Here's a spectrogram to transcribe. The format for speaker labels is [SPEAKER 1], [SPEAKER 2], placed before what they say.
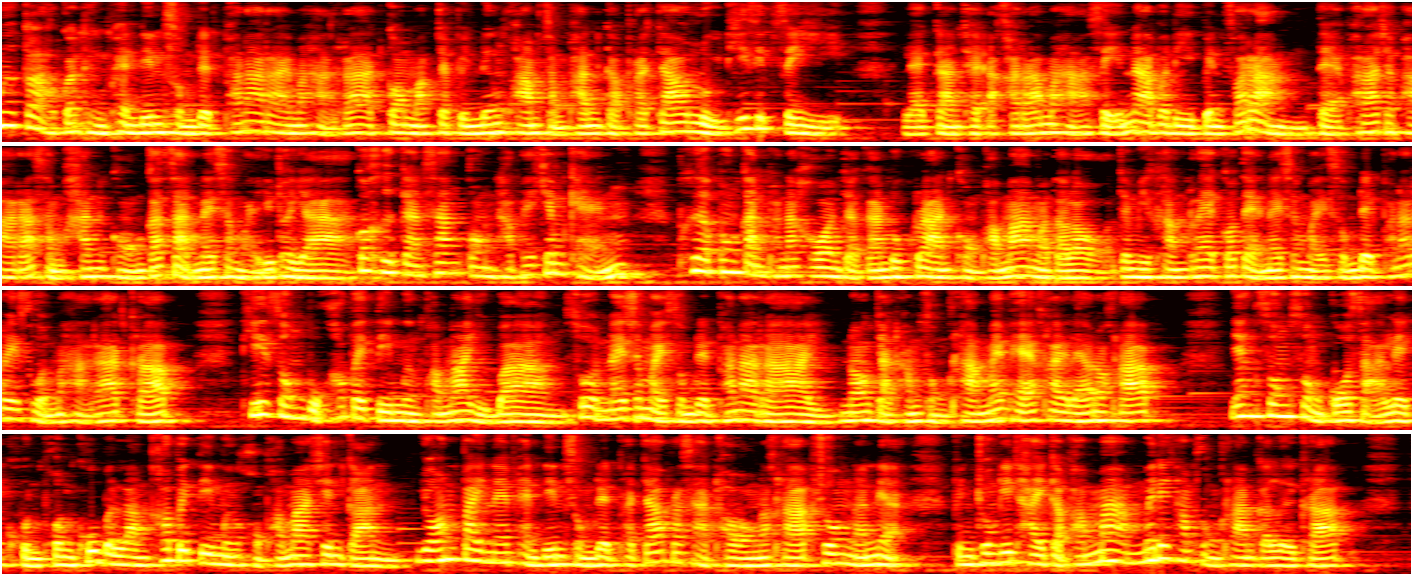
[SPEAKER 1] เมื่อกล่าวกันถึงแผ่นดินสมเด็จพระนารายมหาราชก็มักจะเป็นเรื่องความสัมพันธ์กับพระเจ้าหลุยที่14 และการใช้อัครมหาเสนาบดีเป็นฝรั่ง แต่พระราชภาระสำคัญของกษัตริย์ในสมัยอยุธยา ก็คือการสร้างกองทัพให้เข้มแข็ง เพื่อป้องกันพระนครจากการรุกรานของพม่ามาตลอด จะมีครั้งแรกก็แต่ในสมัยสมเด็จพระนเรศวรมหาราชครับ ที่ทรงบุกเข้าไปตีเมืองพม่าอยู่บ้าง ส่วนในสมัยสมเด็จพระนารายณ์นอกจากทำสงครามไม่แพ้ใครแล้วนะครับ ยังทรงส่งโกษาเหล็กขุนพลคู่บัลลังก์เข้าไปตีเมืองของพม่าเช่นกัน ย้อนไปในแผ่นดินสมเด็จพระเจ้าประสาททองนะครับ ช่วงนั้นเนี่ยเป็นช่วงที่ไทยกับพม่าไม่ได้ทำสงครามกันเลยครับ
